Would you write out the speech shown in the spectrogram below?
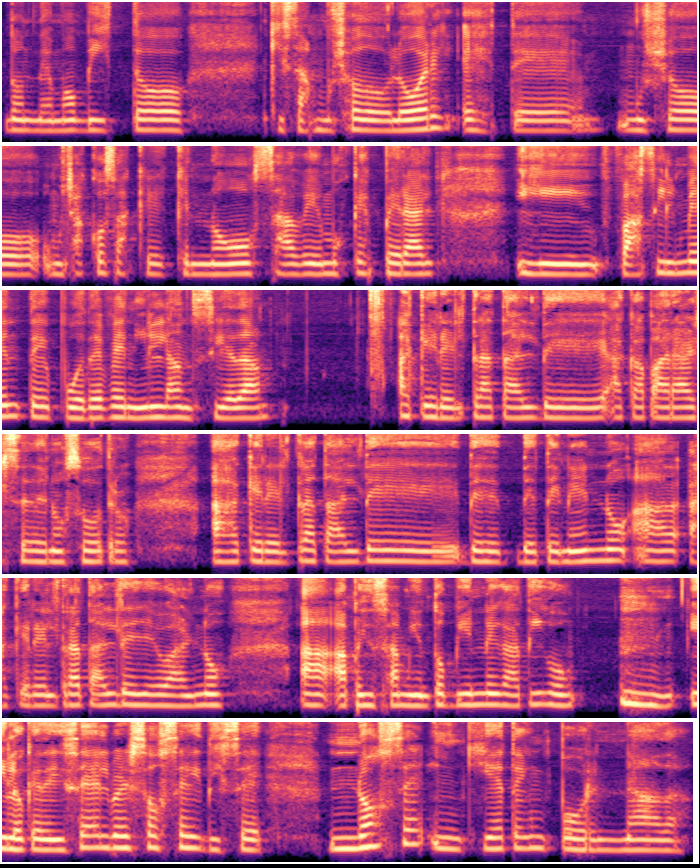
donde hemos visto quizás mucho dolor, este, mucho, muchas cosas que, que no sabemos qué esperar y fácilmente puede venir la ansiedad a querer tratar de acapararse de nosotros, a querer tratar de, de, detenernos, a, a, querer tratar de llevarnos a, a pensamientos bien negativos. Y lo que dice el verso 6 dice, no se inquieten por nada.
